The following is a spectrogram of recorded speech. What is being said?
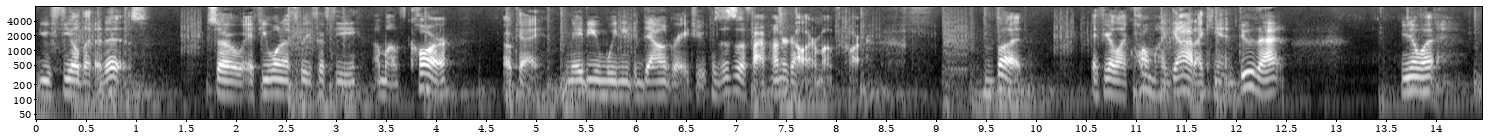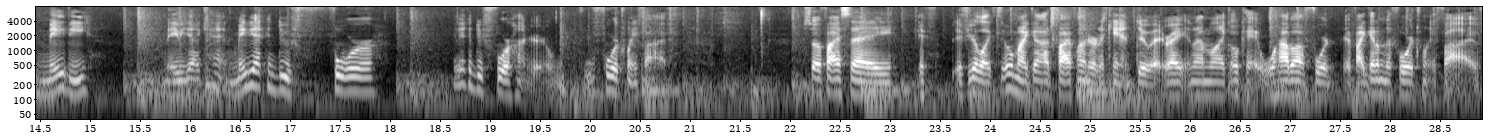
you feel that it is? So if you want a 350 a month car, okay, maybe we need to downgrade you because this is a $500 a month car. But if you're like, oh my god, I can't do that, you know what? Maybe, maybe I can. Maybe I can do four. Maybe I can do 400 or 425. So if I say if if you're like, oh my god, 500, I can't do it, right? And I'm like, okay, well, how about four? If I get them to 425,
